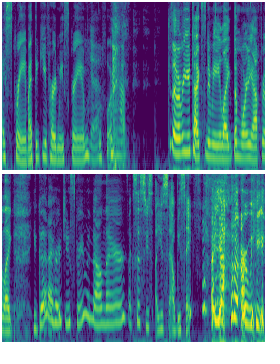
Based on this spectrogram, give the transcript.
I scream. I think you've heard me scream Yeah, before. I have. Because I remember you texting me like the morning after, like, "You good? I heard you screaming down there." It's like, sis, you, you say, are we safe? yeah, are we?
